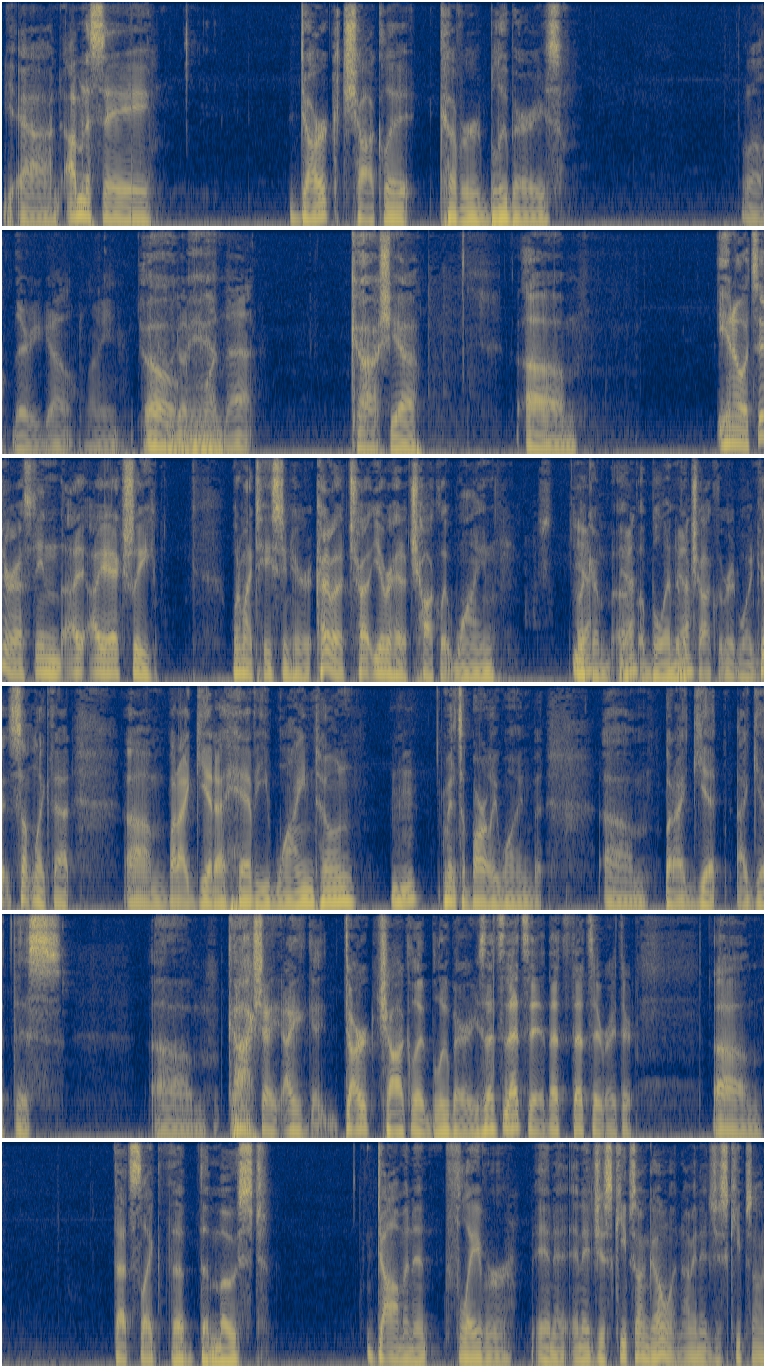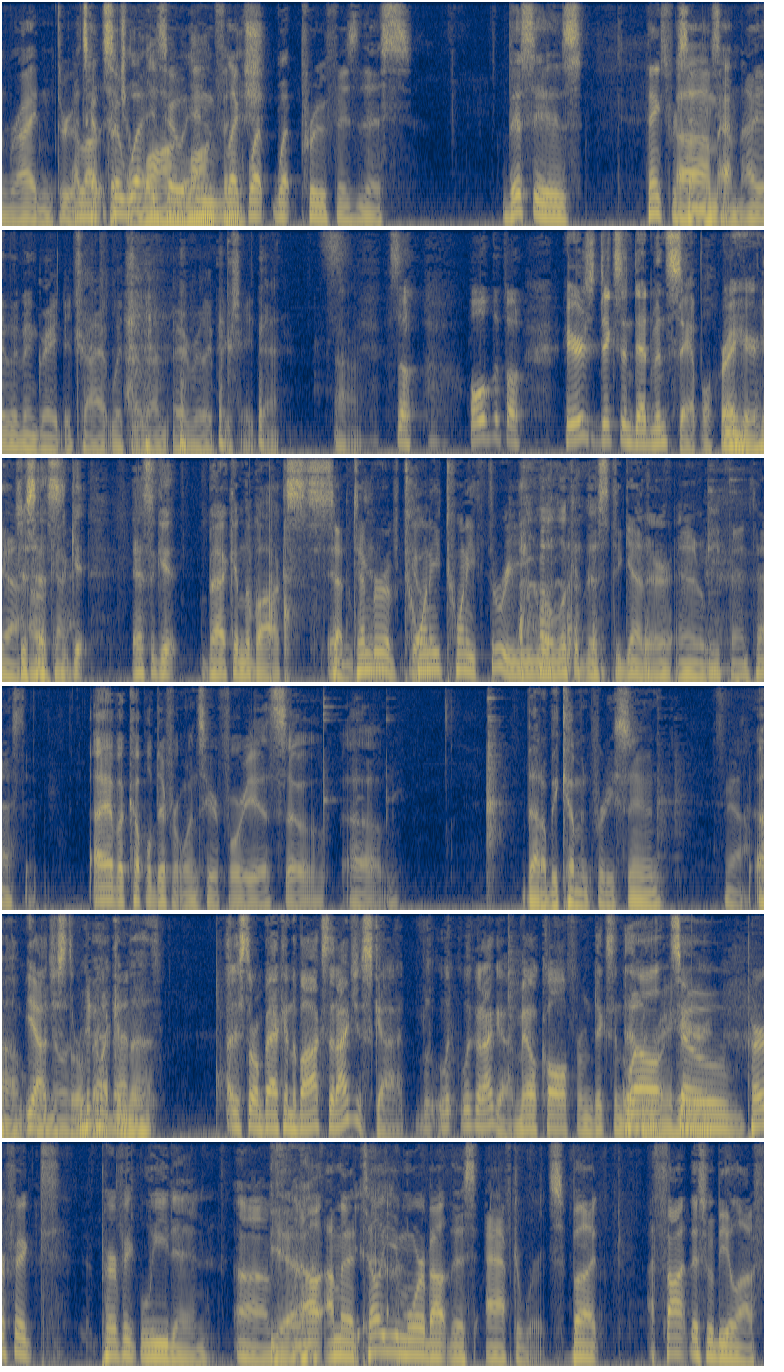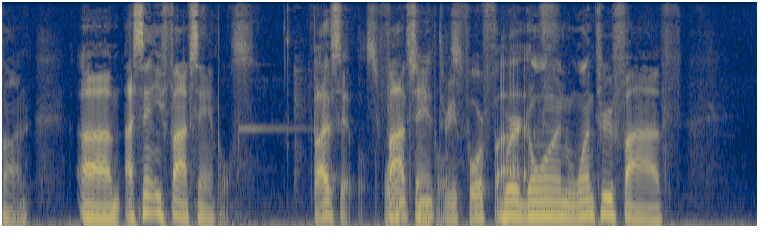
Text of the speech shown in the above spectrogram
yeah, I'm going to say dark chocolate covered blueberries. well, there you go. I mean, Oh, who doesn't man. want that? Gosh, yeah. Um, you know, it's interesting. I, I actually, what am I tasting here? Kind of a. You ever had a chocolate wine, like Yeah, a, yeah, a, blend of yeah. a chocolate red wine, something like that. Um, but I get a heavy wine tone. Mm-hmm. I mean, it's a barley wine, but um, but I get I get this. Um, gosh, I, I dark chocolate blueberries. That's that's it. That's that's it right there. Um, that's like the the most dominant flavor in it, and it just keeps on going. I mean, it just keeps on riding through. It's got such so what a long, so long and like what what proof is this? This is Thanks for sending Um, me some. I, it would have been great to try it with you. I, I really appreciate that. so. Hold the phone. Here's Dixon Dedman's sample right here. Mm, yeah, just has to get has to get back in the box. September and of go. 2023, we'll look at this together, and it'll be fantastic. I have a couple different ones here for you, so um, that'll be coming pretty soon. Yeah, Um, yeah, I'll just throw them back in the. means. I just throw them back in the box that I just got. Look, look, what I got. Mail call from Dixon Well, right here. so perfect, perfect lead in. Um, Yeah. and I'll, I'm going to tell you more about this afterwards, but I thought this would be a lot of fun. Um, I sent you five samples. Five samples. Five One, two, samples. three, four, five. We're going one through five.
